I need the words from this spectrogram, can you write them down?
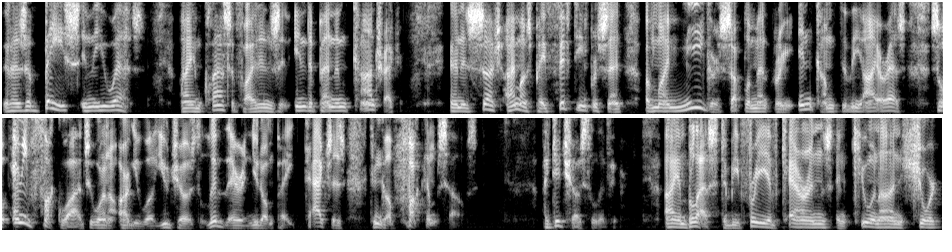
that has a base in the U.S. I am classified as an independent contractor and as such, I must pay 15% of my meager supplementary income to the IRS. So any fuckwads who want to argue, well, you chose to live there and you don't pay taxes, can go fuck themselves. I did choose to live here. I am blessed to be free of Karens and QAnon short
